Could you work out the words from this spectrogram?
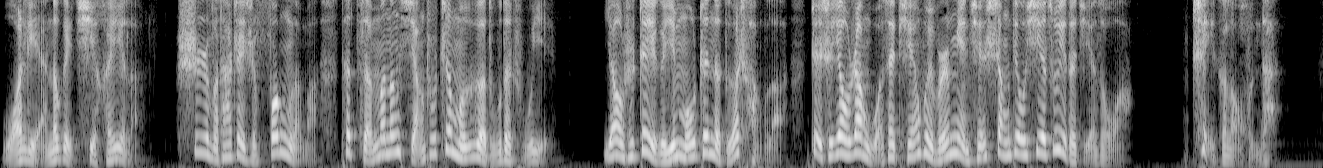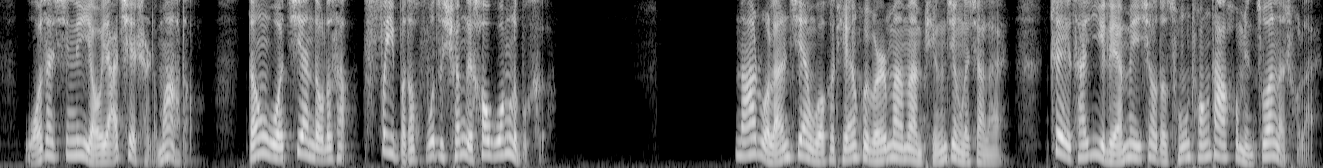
我脸都给气黑了。师傅他这是疯了吗？他怎么能想出这么恶毒的主意？要是这个阴谋真的得逞了，这是要让我在田慧文面前上吊谢罪的节奏啊！这个老混蛋！我在心里咬牙切齿的骂道：“等我见到了他，非把他胡子全给薅光了不可。”那若兰见我和田慧文慢慢平静了下来，这才一脸媚笑的从床榻后面钻了出来。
